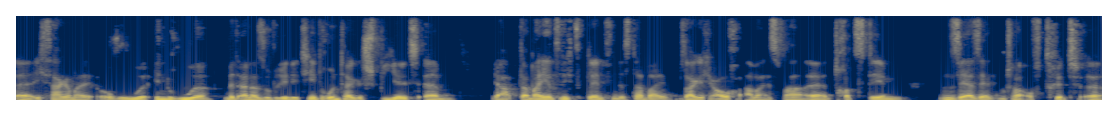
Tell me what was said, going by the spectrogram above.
äh, ich sage mal, Ruhe in Ruhe mit einer Souveränität runtergespielt. Ähm, ja, da war jetzt nichts Glänzendes dabei, sage ich auch, aber es war äh, trotzdem ein sehr, sehr guter Auftritt. Äh,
